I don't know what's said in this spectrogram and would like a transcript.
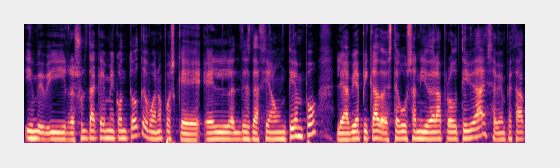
y, resulta que me contó que bueno, pues que él desde hacía un tiempo le había picado este gusanillo de la productividad y se había empezado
